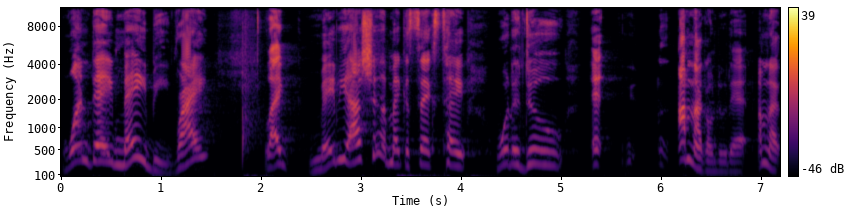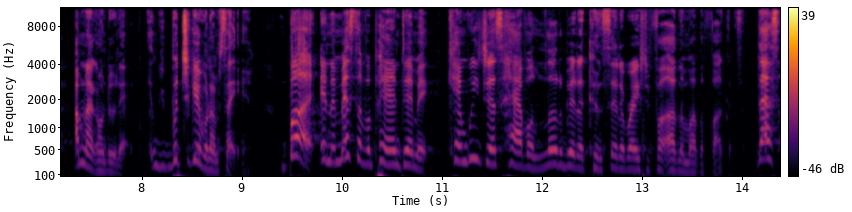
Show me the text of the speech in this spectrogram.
one day maybe, right? Like maybe I should make a sex tape with a dude. Eh, I'm not gonna do that. I'm not. I'm not gonna do that. But you get what I'm saying. But in the midst of a pandemic, can we just have a little bit of consideration for other motherfuckers? That's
